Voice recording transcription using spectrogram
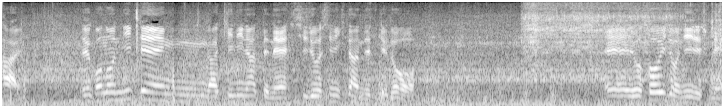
はい。でこの2点が気になってね試乗しに来たんですけどえー予想以上にいいですね。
